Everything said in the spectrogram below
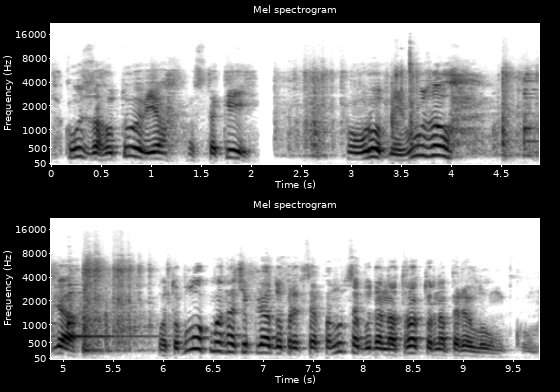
Так ось заготовив я ось такий поворотний вузол для мотоблок можна чіпляти до прицепа. Ну, це буде на трактор на переломку.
